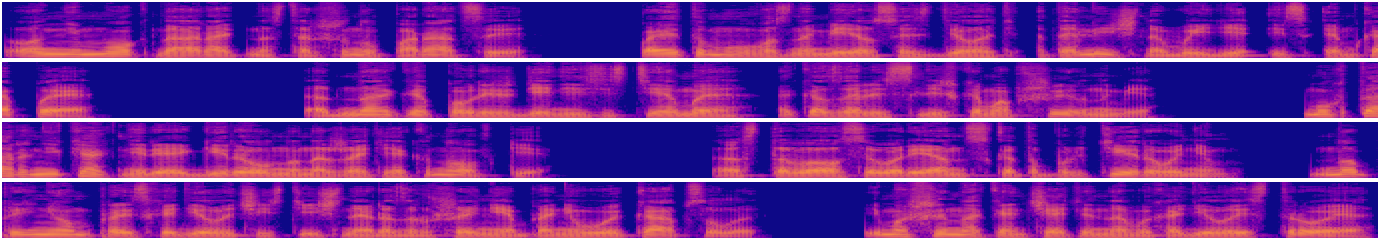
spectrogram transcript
Он не мог наорать на старшину по рации, поэтому вознамерился сделать это лично, выйдя из МКП. Однако повреждения системы оказались слишком обширными. Мухтар никак не реагировал на нажатие кнопки. Оставался вариант с катапультированием, но при нем происходило частичное разрушение броневой капсулы, и машина окончательно выходила из строя.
